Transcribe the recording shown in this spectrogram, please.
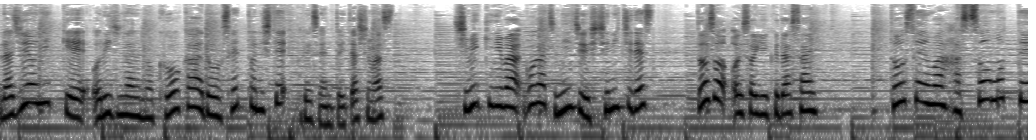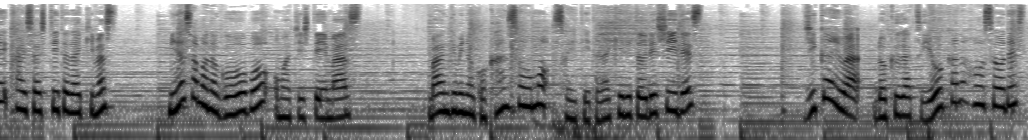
ラジオ日経オリジナルのクオカードをセットにしてプレゼントいたします。締め切りは5月27日です。どうぞお急ぎください。当選は発送をもって開催していただきます。皆様のご応募をお待ちしています。番組のご感想も添えていただけると嬉しいです。次回は6月8日の放送です。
